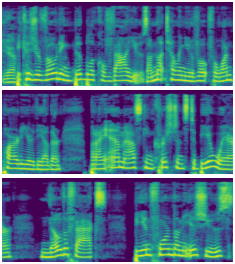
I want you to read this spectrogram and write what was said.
Yeah. Because you're voting biblical values. I'm not telling you to vote for one party or the other, but I am asking Christians to be aware, know the facts, be informed on the issues,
